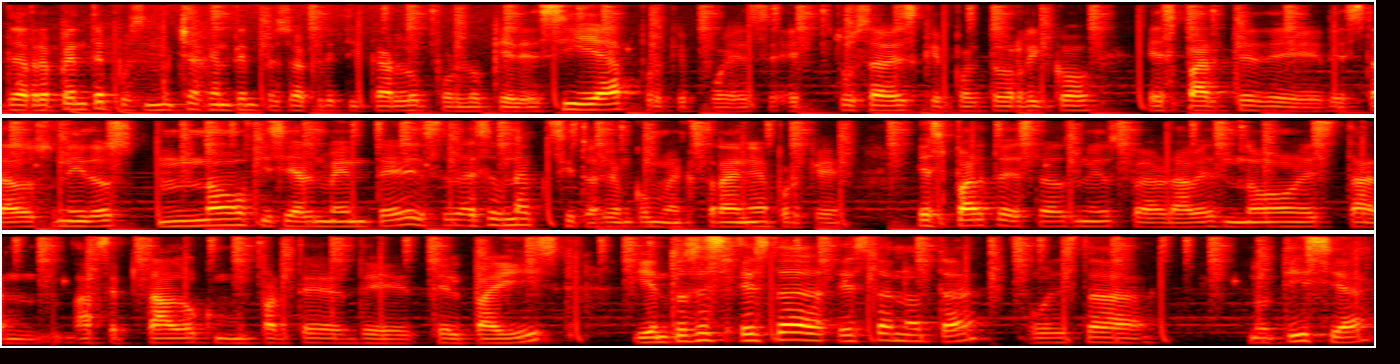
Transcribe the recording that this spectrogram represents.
de repente pues mucha gente empezó a criticarlo por lo que decía, porque pues eh, tú sabes que Puerto Rico es parte de, Estados Unidos, no oficialmente, es, es, una situación como extraña porque es parte de Estados Unidos, pero a la vez no es tan aceptado como parte del país. Y entonces esta, esta nota o esta noticia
